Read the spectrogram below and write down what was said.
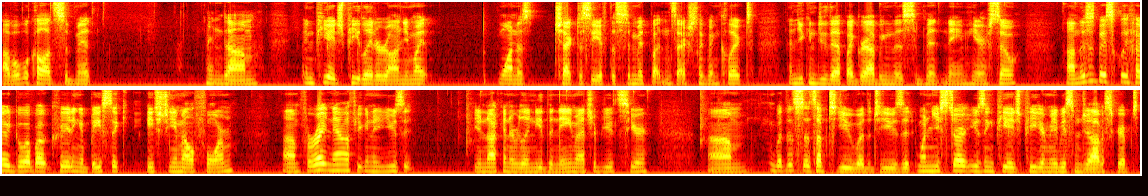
uh, but we'll call it submit. And um, in PHP later on, you might want to check to see if the submit button's actually been clicked, and you can do that by grabbing the submit name here. So um, this is basically how you go about creating a basic HTML form. Um, for right now, if you're going to use it, you're not going to really need the name attributes here. Um, but this it's up to you whether to use it. When you start using PHP or maybe some JavaScript,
